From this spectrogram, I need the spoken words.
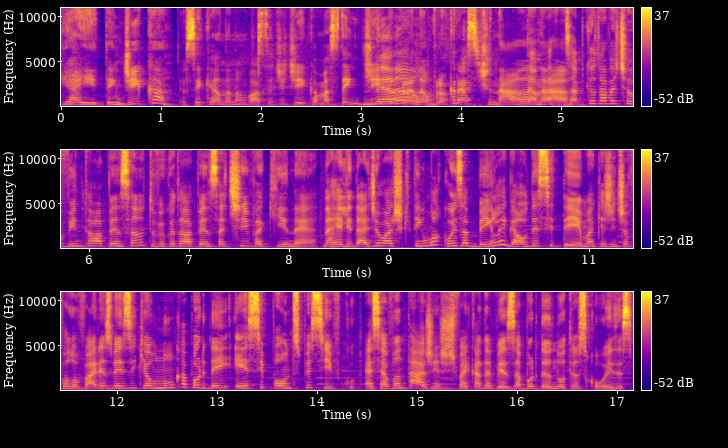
E aí, tem dica? Eu sei que a Ana não gosta de dica, mas tem dica não. pra não procrastinar, Ana? Tava, sabe que eu tava te ouvindo, tava pensando, tu viu que eu tava pensativa aqui, né? Na realidade, eu acho que tem uma coisa bem legal desse tema que a gente já falou várias vezes e que eu nunca abordei esse ponto específico. Essa é a vantagem, a gente vai cada vez abordando outras coisas.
